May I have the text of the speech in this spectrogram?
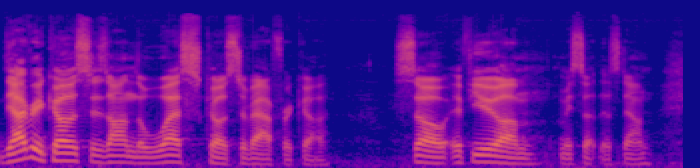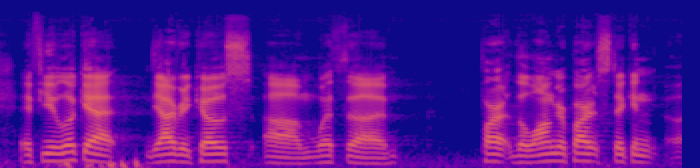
The Ivory Coast is on the west coast of Africa. So if you, um, let me set this down. If you look at the Ivory Coast um, with the part, the longer part sticking, uh,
